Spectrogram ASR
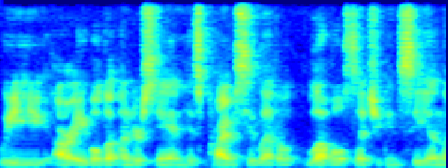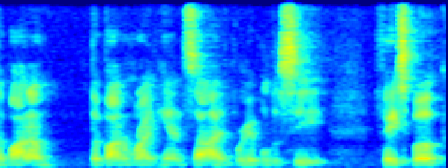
We are able to understand his privacy level, levels that you can see on the bottom, the bottom right hand side. We're able to see Facebook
